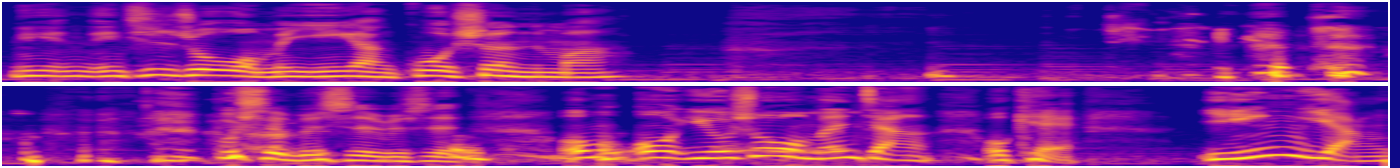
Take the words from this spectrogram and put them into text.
你你是说我们营养过剩吗？不是不是不是，我我有时候我们讲 OK，营养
